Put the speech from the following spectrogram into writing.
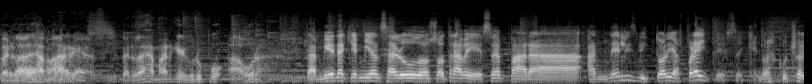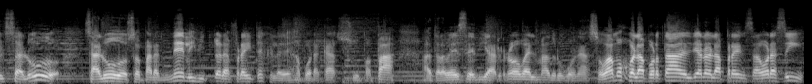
Verdades amargas. Sí, Verdades amargas, el grupo Ahora. También aquí envían saludos otra vez eh, para Anelis Victoria Freites, eh, que no escuchó el saludo. Saludos eh, para Anelis Victoria Freites, que le deja por acá su papá a través de arroba el madrugonazo. Vamos con la portada del diario de la prensa. Ahora sí,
